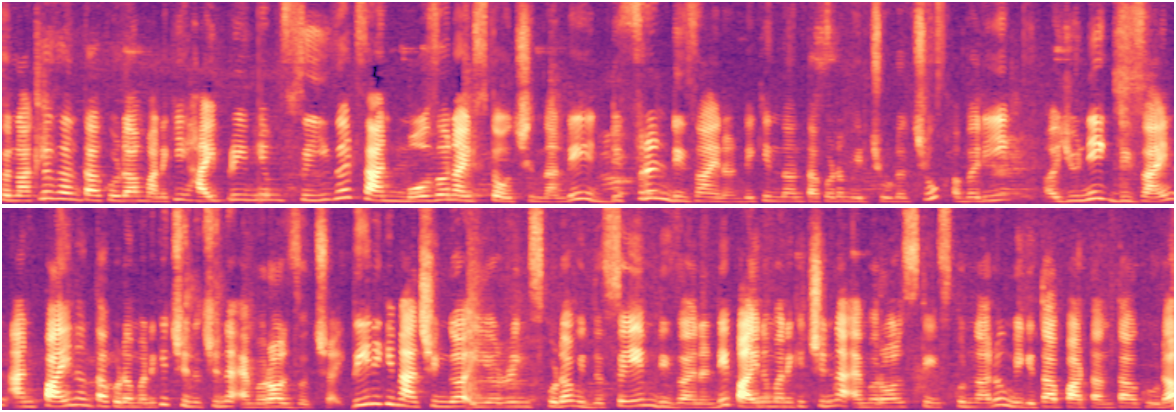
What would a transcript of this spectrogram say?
సో నక్లెస్ అంతా కూడా మనకి హై ప్రీమియం సీజర్స్ అండ్ మోజోనైట్స్తో వచ్చిందండి. డిఫరెంట్ డిజైన్ అండి. కిందంతా కూడా మీరు చూడొచ్చు. వెరీ యునిక్ డిజైన్ అండ్ పైన అంతా కూడా మనకి చిన్న చిన్న ఎమరాల్స్ వచ్చాయి. దీనికి మ్యాచింగ్గా ఇయర్ రింగ్స్ కూడా విత్ ద సేమ్ డిజైన్ అండి. పైన మనకి చిన్న ఎమరాల్స్ తీసుకున్నారు. మిగతా పార్ట్ అంతా కూడా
